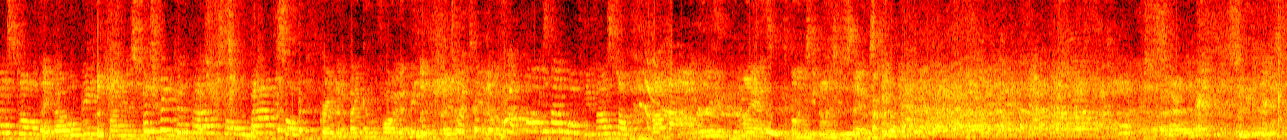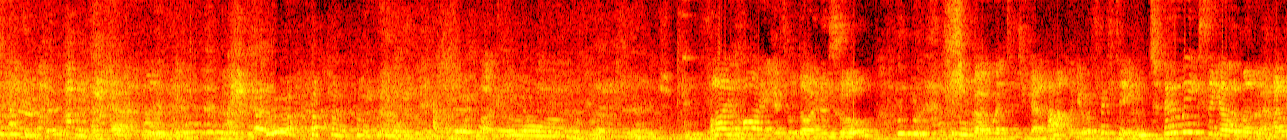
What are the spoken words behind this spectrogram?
first store? They go on beef, and fish fingers, baths on baths on grill and bacon fry the meat, Red Taylor. Why was there waffly first store? Like that, on a loop in my head since 1996. Fly high, little dinosaur. People go, when did you get that? When you were 15? Two weeks ago, motherfucker.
